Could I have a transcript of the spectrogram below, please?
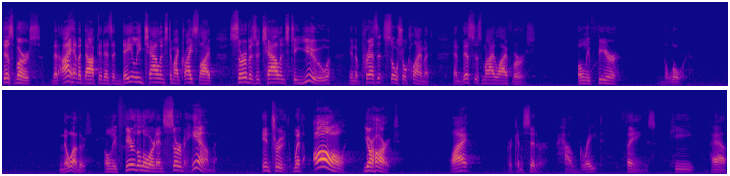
this verse that I have adopted as a daily challenge to my Christ life serve as a challenge to you in the present social climate. And this is my life verse only fear the Lord. No others. Only fear the Lord and serve Him in truth with all your heart. Why? For consider how great things He hath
